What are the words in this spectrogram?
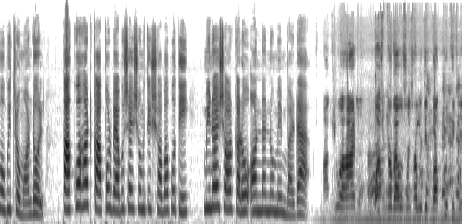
পবিত্র মণ্ডল, পাকুয়াহাট কাপড় ব্যবসায়ী সমিতির সভাপতি বিনয় সরকার ও অন্যান্য মেম্বাররা। পাকুয়াহাট বস্ত্র ব্যবসা সমিতির পক্ষ থেকে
